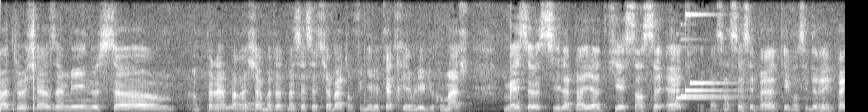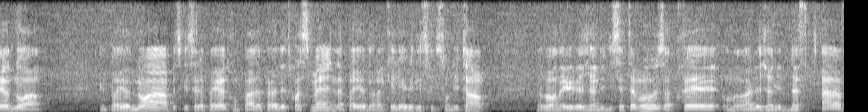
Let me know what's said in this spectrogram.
à tous, chers amis. Nous sommes en plein parachat Matot Masses et Shabbat. On finit le quatrième livre du Chumash. Mais c'est aussi la période qui est censée être, pas censée, c'est la période qui est considérée une période noire. Une période noire, parce que c'est la période qu'on parle, la période des trois semaines, la période dans laquelle il y a eu les destructions du temple. D'abord, on a eu le jeûne du 17 Tammuz, après, on aura le jeûne du 9 Av,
